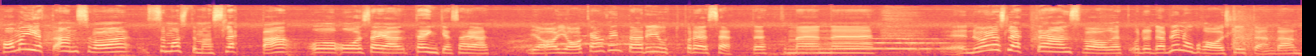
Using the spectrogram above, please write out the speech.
har man gett ansvar så måste man släppa och, och säga, tänka så här att ja, jag kanske inte hade gjort på det sättet men eh, nu har jag släppt det här ansvaret och det där blir nog bra i slutändan.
